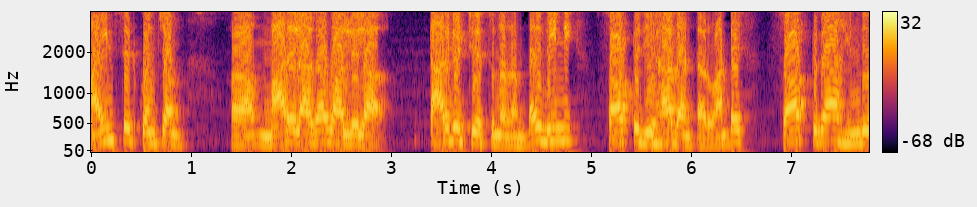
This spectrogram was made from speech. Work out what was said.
మైండ్ సెట్ కొంచెం మారేలాగా వాళ్ళు ఇలా టార్గెట్ చేస్తున్నారంట. దీన్ని సాఫ్ట్ జిహాద్ అంటారు. అంటే సాఫ్ట్గా హిందూ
